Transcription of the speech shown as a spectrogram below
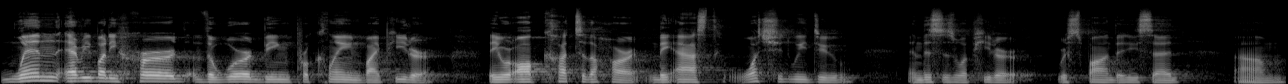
when everybody heard the word being proclaimed by Peter, they were all cut to the heart. They asked, What should we do? And this is what Peter responded. He said, um,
